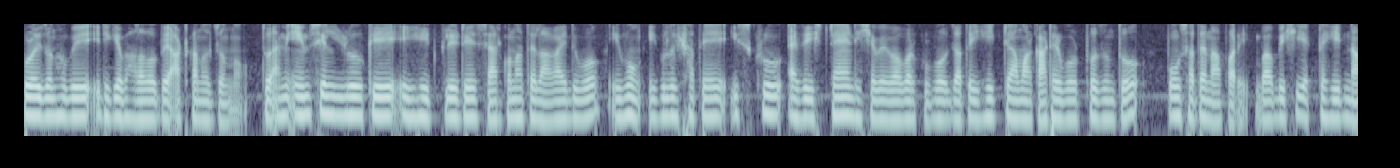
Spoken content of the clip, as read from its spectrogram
প্রয়োজন হবে এটিকে ভালোভাবে আটকানোর জন্য। তো আমি এমসিল গ্লুকে এই হিট প্লেটে চার কোনাতে লাগাই দেব এবং এগুলোর সাথে স্ক্রু অ্যাজ এ স্ট্যান্ড হিসেবে ব্যবহার করব যাতে এই হিটটা আমার কাঠের বোর্ড পর্যন্ত পৌঁছাতে না পারে বা বেশি একটা হিট না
